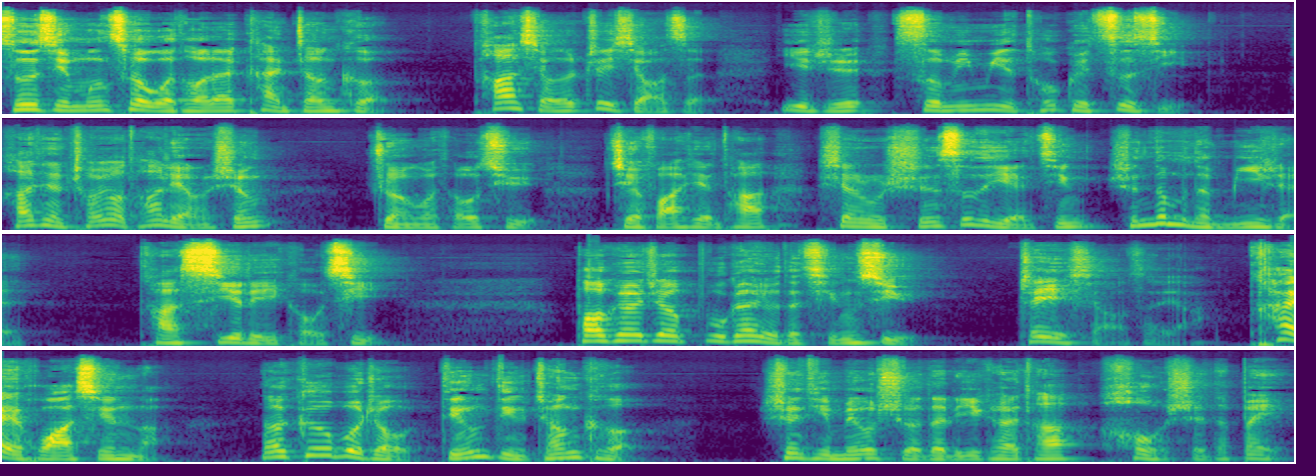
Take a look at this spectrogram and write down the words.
孙启蒙侧过头来看张克，他晓得这小子一直色眯眯的偷窥自己，还想嘲笑他两声。转过头去，却发现他陷入沉思的眼睛是那么的迷人。他吸了一口气，抛开这不该有的情绪，这小子呀，太花心了。拿胳膊肘顶顶张克，身体没有舍得离开他厚实的背。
